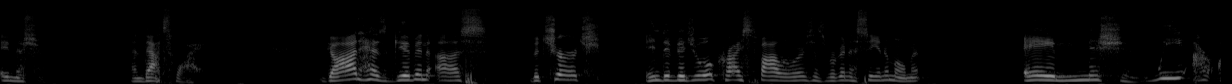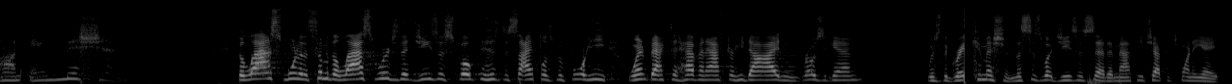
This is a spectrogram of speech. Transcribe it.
a mission, and that's why. God has given us, the church, individual Christ followers, as we're going to see in a moment, a mission. We are on a mission. The last one of the, some of the last words that Jesus spoke to his disciples before he went back to heaven after he died and rose again was the Great Commission. This is what Jesus said in Matthew chapter 28.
